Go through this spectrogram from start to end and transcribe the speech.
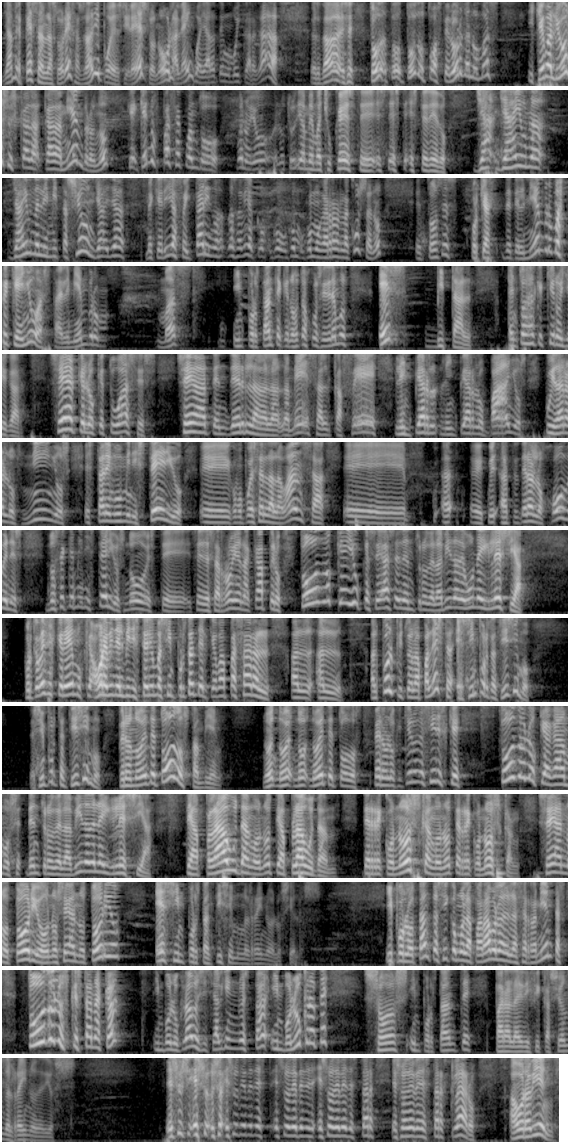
Ya me pesan las orejas, nadie puede decir eso, ¿no? La lengua ya la tengo muy cargada, ¿verdad? Todo, todo, todo, todo, hasta el órgano más. Y qué valioso es cada, cada miembro, ¿no? ¿Qué, qué nos pasa cuando, bueno, yo el otro día me machuqué este, este, este, este dedo? Ya, ya, hay una, ya hay una limitación, ya, ya me quería afeitar y no, no sabía cómo, cómo- cómo- agarrar la cosa, ¿no? Entonces, porque desde el miembro más pequeño hasta el miembro más importante que nosotros consideremos es vital. Entonces, ¿a qué quiero llegar? Sea que lo que tú haces sea atender la, la- la mesa, el café, limpiar, limpiar los baños, cuidar a los niños, estar en un ministerio, eh, como puede ser la alabanza, eh, eh, atender a los jóvenes, no sé qué ministerios no este, se desarrollan acá, pero todo aquello que se hace dentro de la vida de una iglesia, porque a veces creemos que ahora viene el ministerio más importante, el que va a pasar al, al, al- al púlpito, a la palestra. Es importantísimo, es importantísimo, pero no es de todos también. No, es de todos. Pero lo que quiero decir es que todo lo que hagamos dentro de la vida de la iglesia, te aplaudan o no te aplaudan, te reconozcan o no te reconozcan, sea notorio o no sea notorio, es importantísimo en el reino de los cielos. Y por lo tanto, así como la parábola de las herramientas, todos los que están acá involucrados, y si alguien no está, involúcrate, sos importante para la edificación del reino de Dios. Eso, es- eso, eso, eso debe de, eso, debe de- eso, debe de estar, eso debe de estar claro. Ahora bien,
